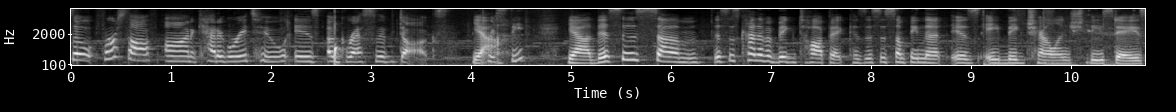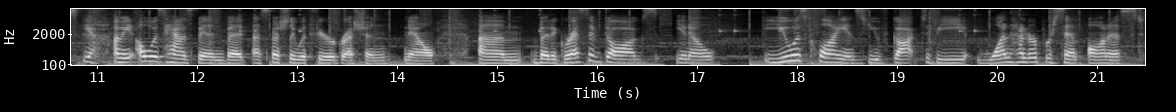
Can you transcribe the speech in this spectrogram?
So first off, on category two is aggressive dogs. Yeah. Christy? Yeah, this is um, this is kind of a big topic because this is something that is a big challenge these days. Yeah. I mean, always has been, but especially with fear aggression now. Um, but aggressive dogs, you know, you as clients, you've got to be 100% honest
